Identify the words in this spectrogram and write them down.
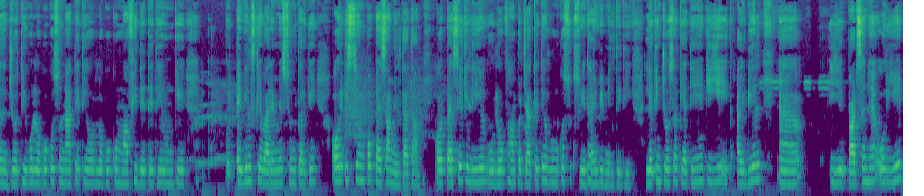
जो थी वो लोगों को सुनाते थे और लोगों को माफ़ी देते थे उनके एविल्स के बारे में सुन करके और इससे उनको पैसा मिलता था। और पैसे के लिए वो लोग वहाँ पर जाते थे और उनको सुख सुविधाएँ भी मिलती थी। लेकिन चौसर कहते हैं कि ये एक आइडियल ये पार्सन है और ये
